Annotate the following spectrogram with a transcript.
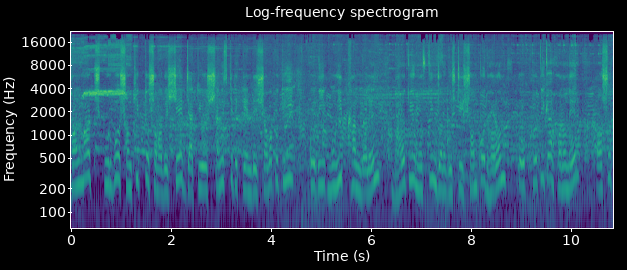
সংমার্চ পূর্ব সংক্ষিপ্ত সমাবেশে জাতীয় সাংস্কৃতিক কেন্দ্রের সভাপতি কবি মুহিব খান বলেন, ভারতীয় মুসলিম জনগোষ্ঠীর সম্পদ হরণ ও প্রতিকার হননের অসৎ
